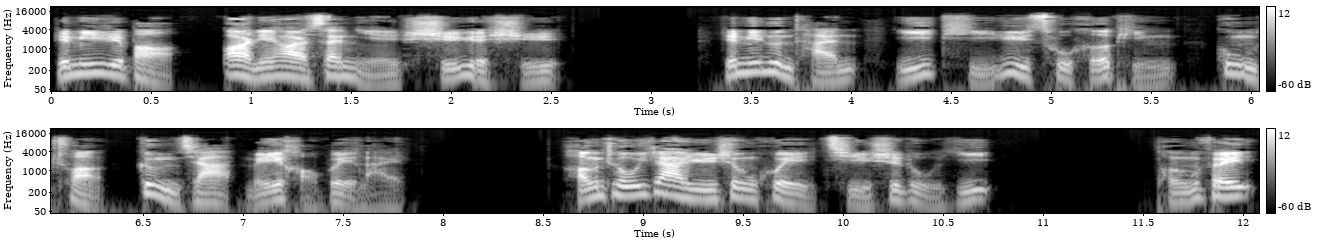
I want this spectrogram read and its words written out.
人民日报，二零二三年十月十日。人民论坛以体育促和平，共创更加美好未来。杭州亚运盛会启示录一，鹏飞。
